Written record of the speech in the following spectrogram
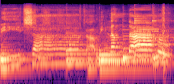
mabibig Bit sa kabilang dako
